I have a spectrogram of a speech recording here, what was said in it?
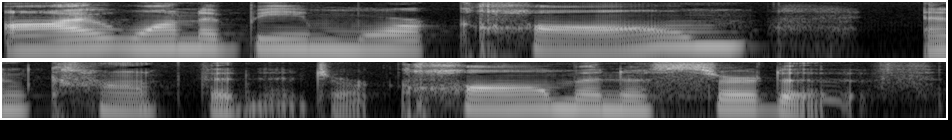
I want to be more calm and confident or calm and assertive,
